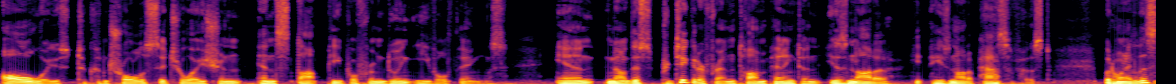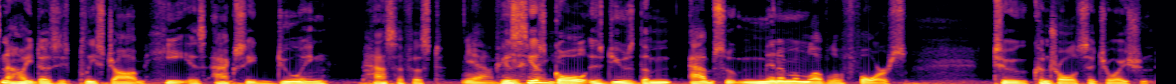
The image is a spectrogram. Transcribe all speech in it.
always to control a situation and stop people from doing evil things. And now this particular friend, Tom Pennington, is not a he, he's not a pacifist. But when I listen to how he does his police job, he is actually doing pacifist Yeah, because his goal is to use the absolute minimum level of force to control a situation.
